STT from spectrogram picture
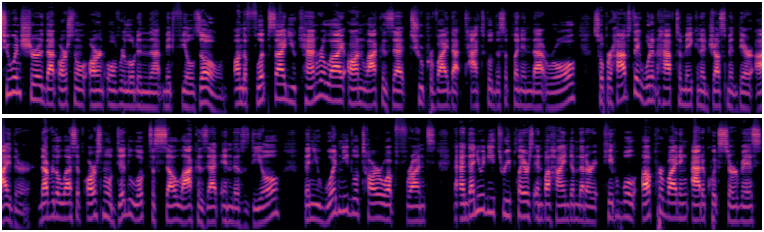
to ensure that Arsenal aren't overloaded in that midfield zone. On the flip side, you can rely on Lacazette to provide that tactical discipline in that role, so perhaps they wouldn't have to make an adjustment there either. Nevertheless, if Arsenal did look to sell Lacazette in this deal, then you would need Lautaro up front, and then you would need three players in behind him that are capable of providing adequate service,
